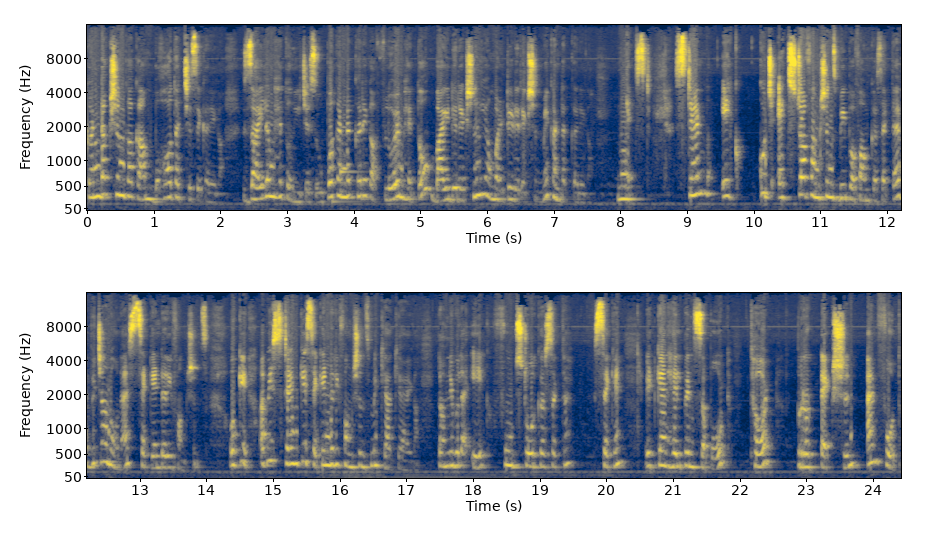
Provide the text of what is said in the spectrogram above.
कंडक्शन का काम बहुत अच्छे से करेगा। जाइलम है तो नीचे से ऊपर कंडक्ट करेगा फ्लोएम है तो बाई डायरेक्शनल या मल्टी डायरेक्शन में कंडक्ट करेगा। नेक्स्ट स्टेम एक कुछ एक्स्ट्रा फ़ंक्शन भी परफॉर्म कर सकता है which are known as secondary functions okay अब इस टेंट के सेकेंडरी फ़ंक्शंस में क्या क्या आएगा? तो हमने बोला, एक फ़ूड स्टोर कर सकता है. Second it can help in support third protection and fourth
